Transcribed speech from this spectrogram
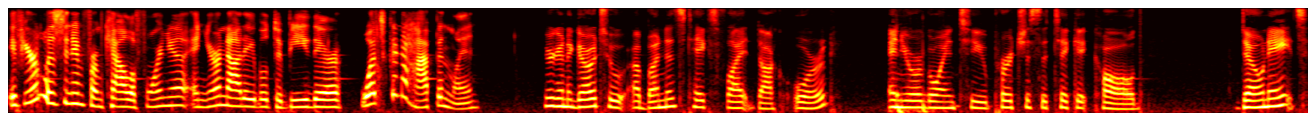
if you're listening from California and you're not able to be there, what's going to happen, Lynn? You're going to go to abundancetakesflight.org and you're going to purchase a ticket called Donate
